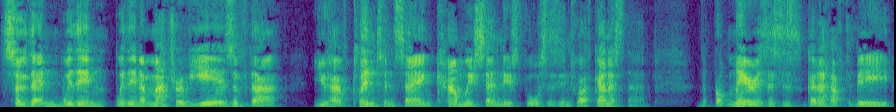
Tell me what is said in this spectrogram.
So then, within within a matter of years of that, you have Clinton saying, "Can we send these forces into Afghanistan?" The problem here is this is going to have to be.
